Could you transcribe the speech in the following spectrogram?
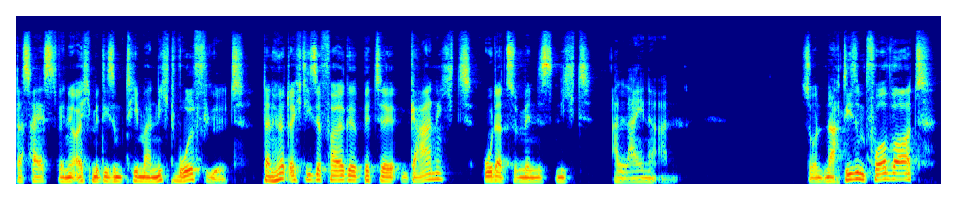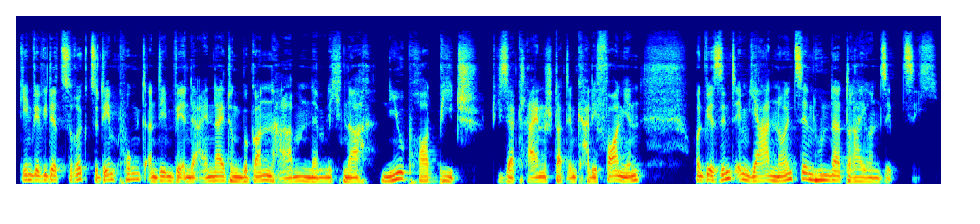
Das heißt, wenn ihr euch mit diesem Thema nicht wohlfühlt, dann hört euch diese Folge bitte gar nicht oder zumindest nicht alleine an. So, und nach diesem Vorwort gehen wir wieder zurück zu dem Punkt, an dem wir in der Einleitung begonnen haben, nämlich nach Newport Beach, dieser kleinen Stadt in Kalifornien. Und wir sind im Jahr 1973.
